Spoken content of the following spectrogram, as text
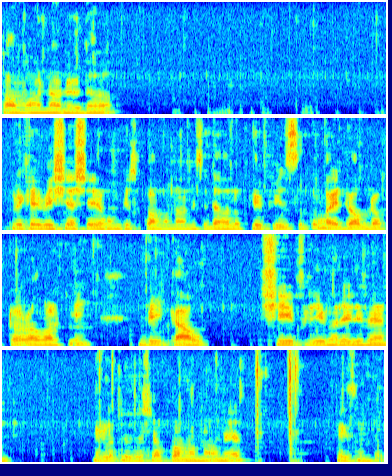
common নাউনের উদাহরণ পরীক্ষায় বেশি আসে এরকম কিছু কমন নাউন নিচে দেওয়া হলো। Peoples boy dog doctor working bee cow ship river elephant এগুলো তো সব কমন এক্সাম্পল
